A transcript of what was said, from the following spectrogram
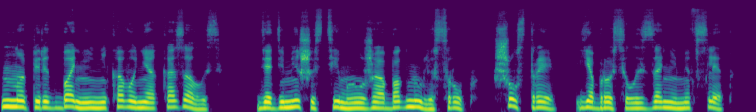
Но перед баней никого не оказалось. Дядя Миша с Тимой уже обогнули сруб. Шустрые, я бросилась за ними вслед.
